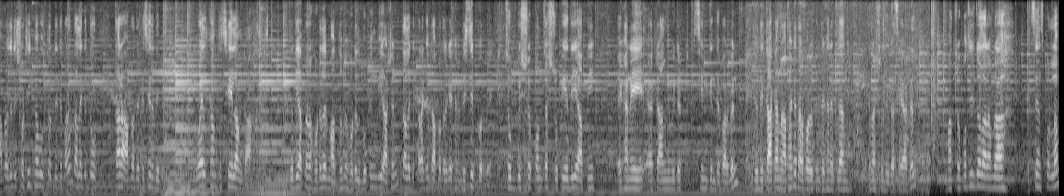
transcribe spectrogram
আপনারা যদি সঠিকভাবে উত্তর দিতে পারেন, তাহলে কিন্তু তারা আপনাদেরকে ছেড়ে দেবে। ওয়েলকাম টু শ্রীলঙ্কা যদি আপনারা হোটেলের মাধ্যমে হোটেল বুকিং দিয়ে আসেন, তাহলে তারা কিন্তু আপনাদেরকে এখানে রিসিভ করবে। চব্বিশশো পঞ্চাশ রুপিয়ে দিয়ে আপনি এখানে একটা আনলিমিটেড সিম কিনতে পারবেন। যদি টাকা না থাকে, তারপরেও কিন্তু এখানে প্ল্যান কেনার সুযোগ আছে এয়ারটেল মাত্র পঁচিশ ডলার আমরা এক্সচেঞ্জ করলাম।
